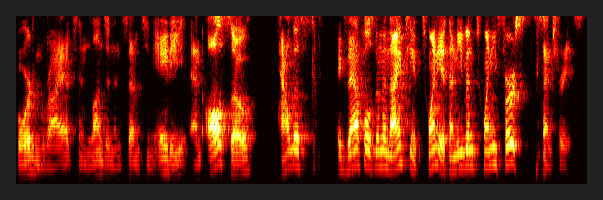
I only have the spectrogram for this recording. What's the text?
Gordon riots in London in 1780, and also countless examples in the 19th, 20th, and even 21st centuries.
